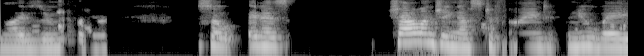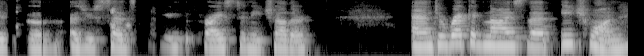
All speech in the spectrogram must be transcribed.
live Zoom prayer. So it is challenging us to find new ways of, as you said, seeing the Christ in each other, and to recognize that each one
